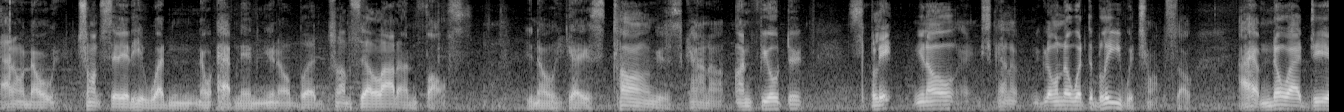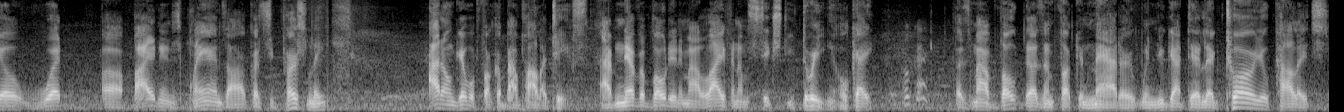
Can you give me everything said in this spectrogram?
I don't know. Trump said he wasn't no happening, you know, but Trump said a lot of unfalse. You know, his tongue is kind of unfiltered, split. You know, it's kind of you don't know what to believe with Trump. So I have no idea what uh, Biden's plans are because personally, I don't give a fuck about politics. I've never voted in my life, and I'm 63. Okay. Okay. Because my vote doesn't fucking matter when you got the electoral college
